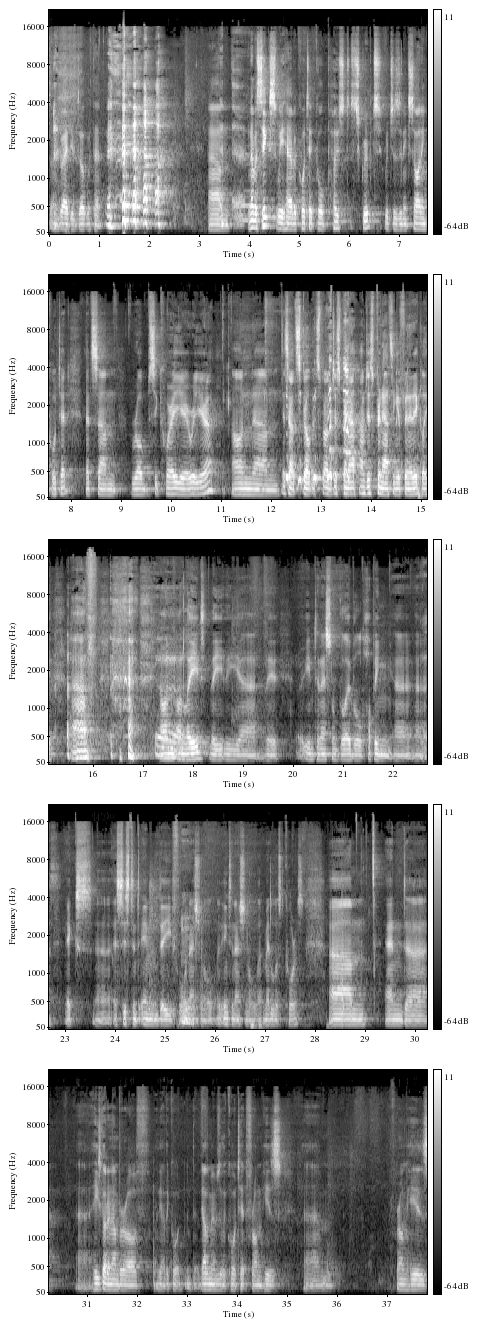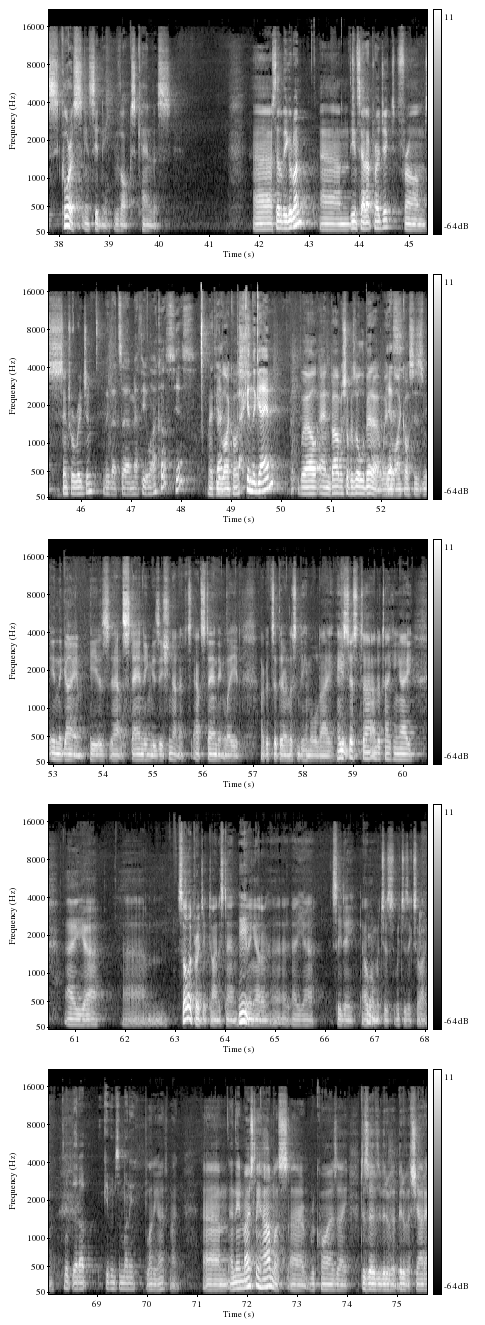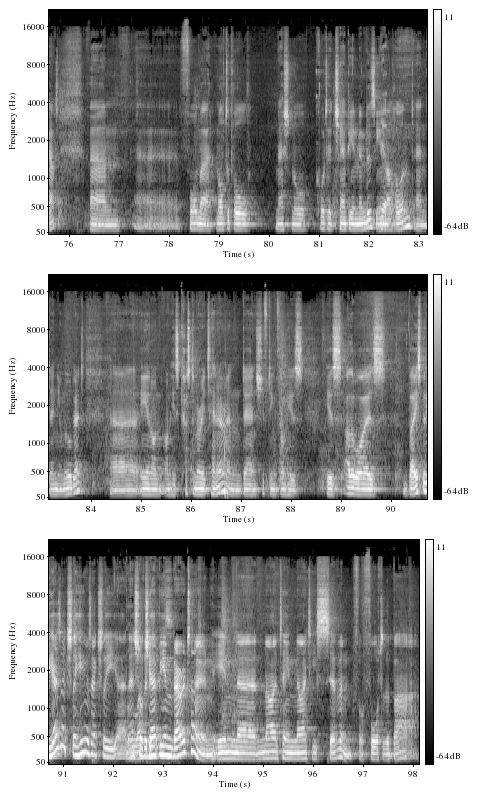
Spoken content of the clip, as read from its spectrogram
I'm glad you've dealt with that. um, number six, we have a quartet called Postscript, which is an exciting quartet. That's um, Rob Sequeira on. Um, that's how it's spelled. It's, I'm, just pronou- I'm just pronouncing it phonetically. Um, on, on lead, the the uh, the international global hopping uh, uh, Yes. ex uh, assistant MD for national international uh, medalist chorus, um, and uh, he's got a number of the other quart- the other members of the quartet from his um, from his chorus in Sydney, Vox Canvas. Uh, so that'll be a good one. Um, the Inside Up project from Central Region, I believe that's uh, Matthew Lycos, yes? Matthew back, Lycos. Back in the game. Well, and barbershop is all the better when Yes. Lycos is in the game. He is an outstanding musician and an outstanding lead. I could sit there and listen to him all day. He's just uh, undertaking a a uh, um, solo project. I understand, Mm. getting out a, a, a uh, CD album, Mm. which is which is exciting. Look that up. Give him some money. Bloody oath, mate. Um, and then mostly harmless uh, requires a deserves a bit of a bit of a shout out. Um, uh, former multiple national quartet champion members Ian Yep. Mulholland and Daniel Milgate. Uh, Ian on, on his customary tenor and Dan shifting from his his otherwise bass, but he has actually he was actually uh, national champion baritone in uh, 1997 for Four to the Bar.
